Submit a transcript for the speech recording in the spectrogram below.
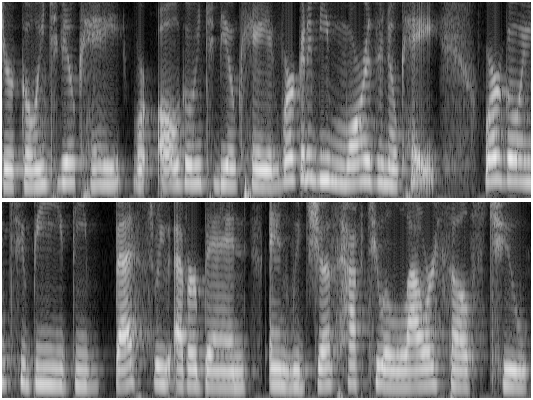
you're going to be okay. We're all going to be okay, and we're going to be more than okay. We're going to be the best we've ever been, and we just have to allow ourselves to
